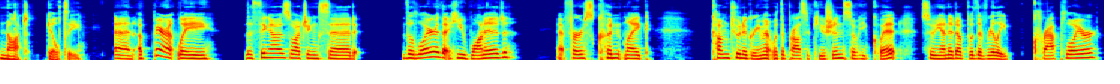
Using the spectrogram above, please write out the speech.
not guilty. And apparently, the thing I was watching said the lawyer that he wanted at first couldn't, like, come to an agreement with the prosecution, so he quit. So he ended up with a really crap lawyer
